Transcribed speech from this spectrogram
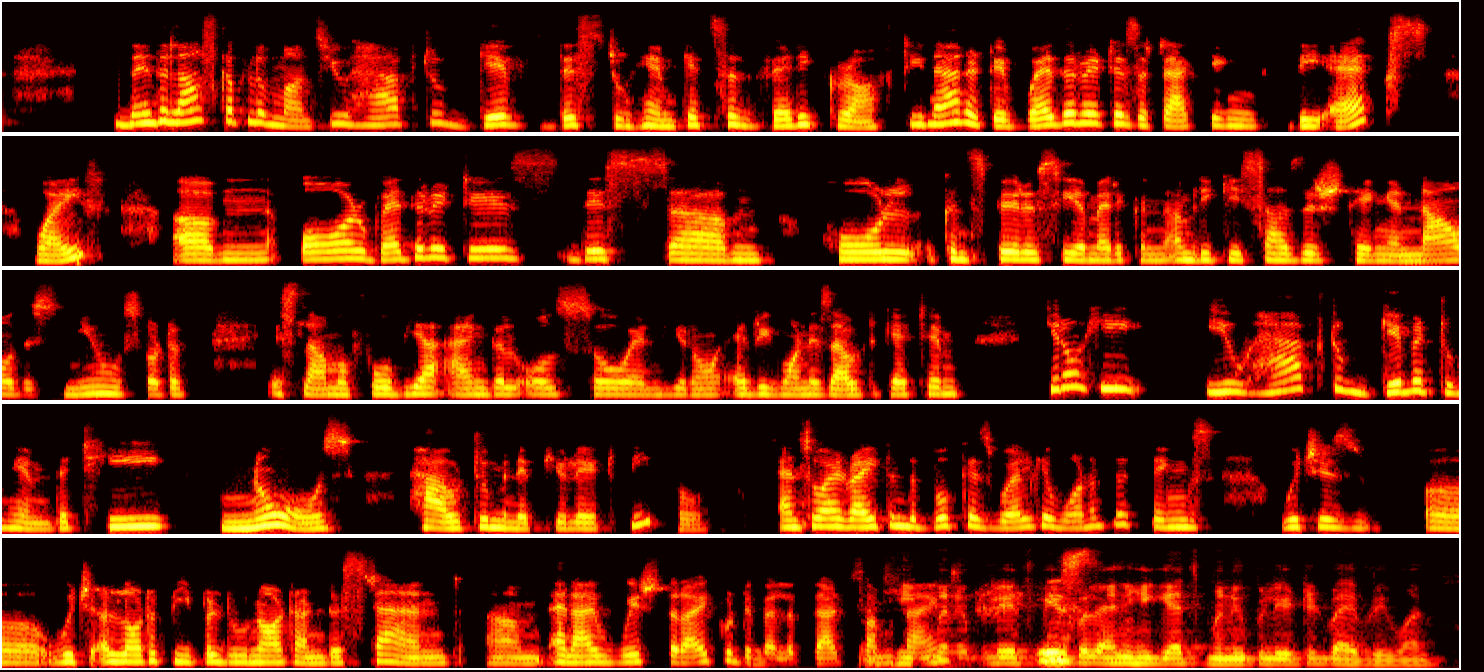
in the last couple of months, you have to give this to him. It's a very crafty narrative, whether it is attacking the ex wife um, or whether it is this um, whole conspiracy American Ameriki Sazish thing, and now this new sort of Islamophobia angle also, and you know everyone is out to get him. You know he, you have to give it to him that he knows how to manipulate people. And so I write in the book as well. One of the things which is uh, which a lot of people do not understand. Um, and I wish that I could develop that sometimes. He manipulates people and he gets manipulated by everyone.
